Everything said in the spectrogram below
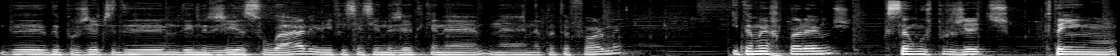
de, de projetos de, de, energia solar e de eficiência energética na, na, na, plataforma. E também reparamos que são os projetos que têm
